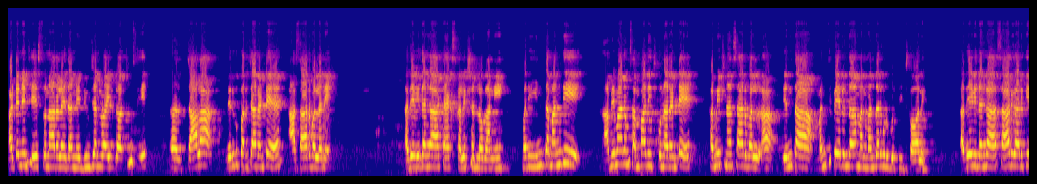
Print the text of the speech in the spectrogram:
అటెండెన్స్ చేస్తున్నారా లేదా అని డివిజన్ వైజ్గా చూసి చాలా మెరుగుపరిచారంటే ఆ సార్ వల్లనే. అదే విధంగా ట్యాక్స్ కలెక్షన్లో గాని మరి ఇంతమంది అభిమానం సంపాదించుకున్నారంటే కమిషనర్ సార్ వల్ల ఎంత మంచి పేరుందా మనం అందరు కూడా గుర్తించుకోవాలి. అదే విధంగా సార్ గారికి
